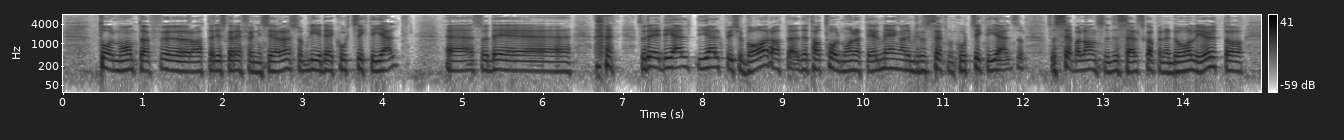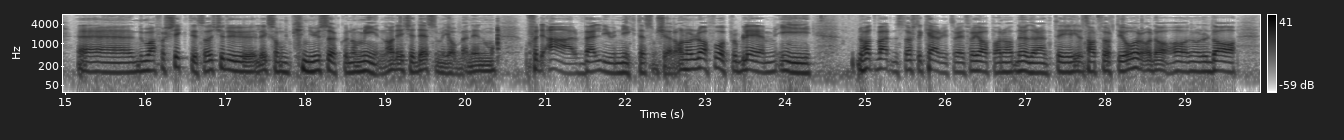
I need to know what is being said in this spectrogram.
Tolv måneder før at de skal refinansieres, så blir det kortsiktig gjeld. Eh, så det, så det, det, hjelper, ikke bare at det tar tolv måneder til. Med en gang det blir klassifisert som kortsiktig gjeld, så, så ser balansen til selskapene dårlig ut. og eh, Du må være forsiktig så ikke du liksom knuser økonomien. og Det er ikke det som er jobben din. For det er veldig unikt, det som skjer. Og Når du da får et problem i du har hatt verdens største carry trade fra Japan og hatt nødrente i snart 40 år. og, da, og når, da,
